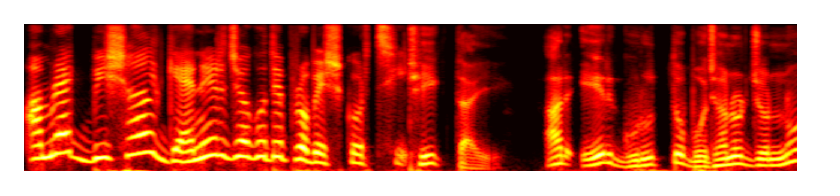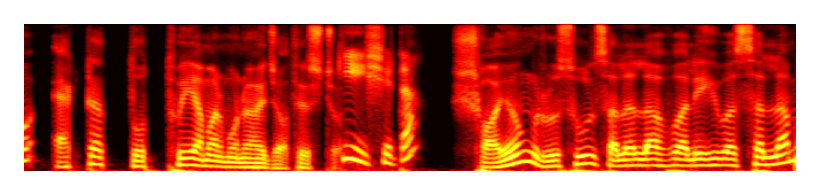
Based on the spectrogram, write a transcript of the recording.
আমরা এক বিশাল জ্ঞানের জগতে প্রবেশ করছি। ঠিক তাই। আর এর গুরুত্ব বোঝানোর জন্য একটা তথ্যই আমার মনে হয় যথেষ্ট। কি সেটা? স্বয়ং রসুল সাল্লাহু আলহি ওয়াসাল্লাম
